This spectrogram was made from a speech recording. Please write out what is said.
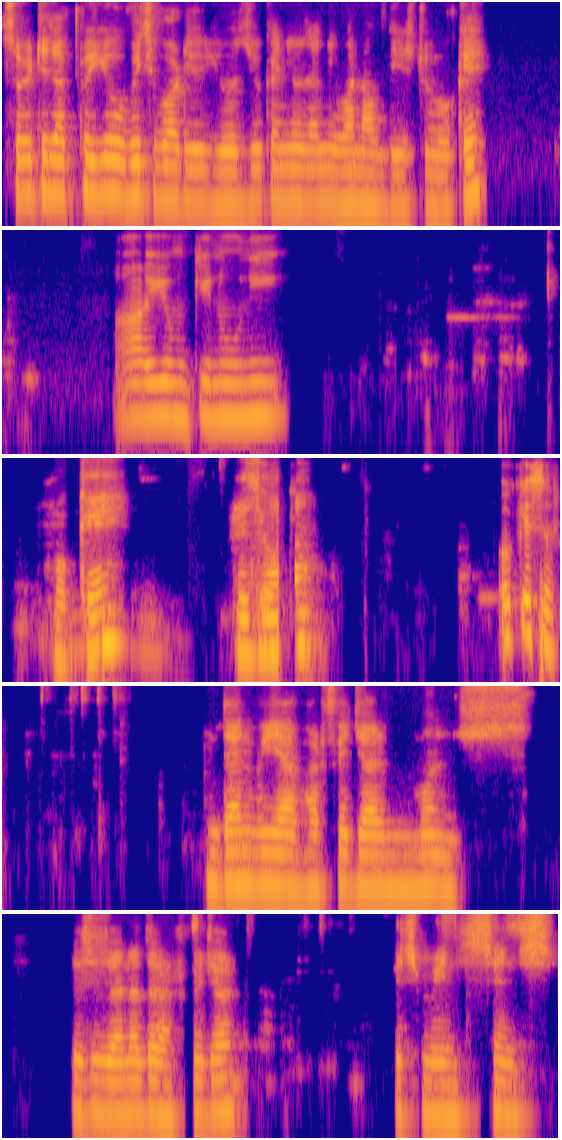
So it is up to you which word you use. You can use any one of these two, okay? Ayumkinuni. Okay. Rizwana. Okay, sir. then we have harfijar munz this is another harfijar which means since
